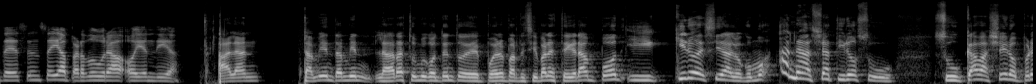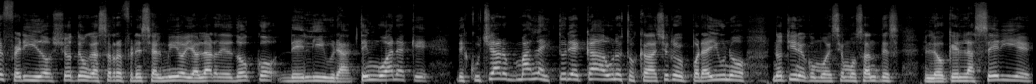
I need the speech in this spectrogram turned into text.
de Senseiya perdura hoy en día. Alan. También, también, la verdad estoy muy contento de poder participar en este gran pod y quiero decir algo, como Ana ya tiró su, su caballero preferido, yo tengo que hacer referencia al mío y hablar de Doco de Libra. Tengo ganas que, de escuchar más la historia de cada uno de estos caballeros, que por ahí uno no tiene, como decíamos antes, lo que es la serie,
